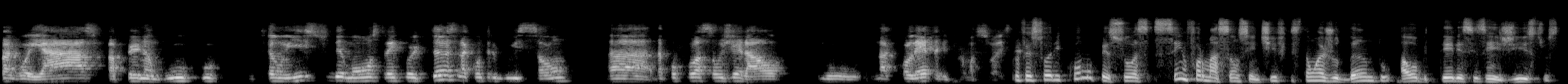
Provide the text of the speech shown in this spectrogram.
para Goiás, para Pernambuco. Então, isso demonstra a importância da contribuição uh, da população geral no, na coleta de informações. Professor, e como pessoas sem formação científica estão ajudando a obter esses registros?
